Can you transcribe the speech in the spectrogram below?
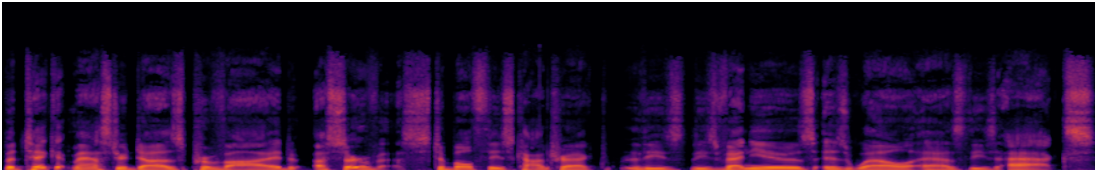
But Ticketmaster does provide a service to both these contract these these venues as well as these acts.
